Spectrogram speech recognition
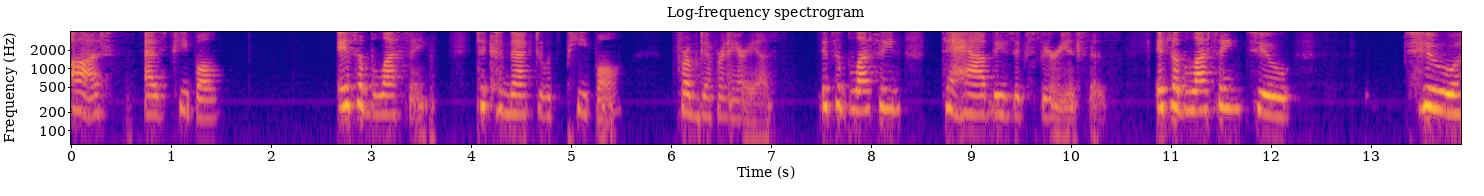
us as people, it's a blessing to connect with people from different areas. It's a blessing to have these experiences. It's a blessing to to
